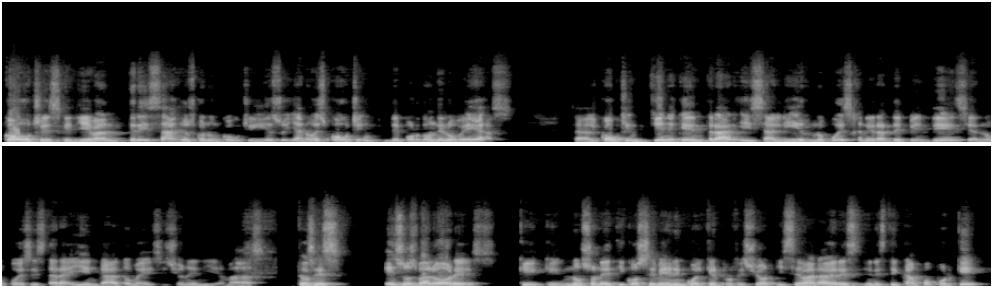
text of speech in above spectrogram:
coaches que llevan tres años con un coachee y eso ya no es coaching de por donde lo veas. El coaching tiene que entrar y salir. No puedes generar dependencia, no puedes estar ahí en cada toma de decisiones ni demás. Entonces, esos valores que, que, no son éticos se ven en cualquier profesión y se van a ver en este campo. ¿Por qué?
